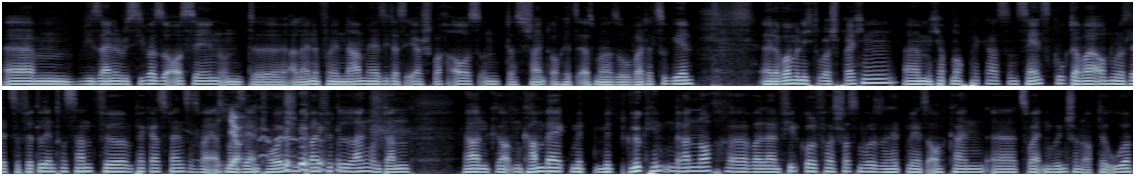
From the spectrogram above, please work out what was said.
ähm, wie seine Receiver so aussehen und äh, alleine von den Namen her sieht das eher schwach aus und das scheint auch jetzt erstmal so weiterzugehen. Äh, da wollen wir nicht drüber sprechen. Ähm, ich habe noch Packers und Saints geguckt, da war auch nur das letzte Viertel interessant für Packers-Fans. Das war erstmal ja. sehr enttäuschend, drei Viertel lang und dann ja, ein, ein, Comeback mit, mit Glück hinten dran noch, äh, weil da ein Field Goal verschossen wurde, sonst hätten wir jetzt auch keinen äh, zweiten Win schon auf der Uhr.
